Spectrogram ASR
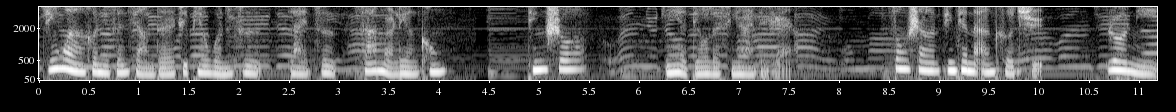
今晚和你分享的这篇文字来自 Summer 恋空。听说你也丢了心爱的人，送上今天的安可曲。若你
